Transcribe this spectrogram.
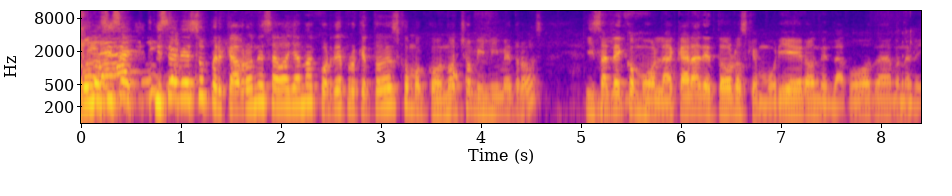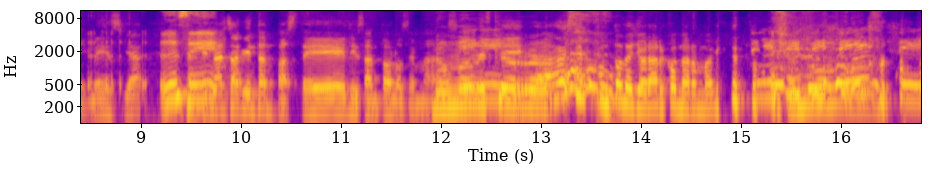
Bueno, sí se, sí se ve súper cabrón esa, ya me acordé, porque todo es como con 8 milímetros y sale como la cara de todos los que murieron en la boda, bueno, en la iglesia. Y al Sí. final se avientan pastel y están todos los demás. No Sí. mames, qué horror. Ah, es el punto de llorar con Armageddon. Sí, sí, sí, sí, sí,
